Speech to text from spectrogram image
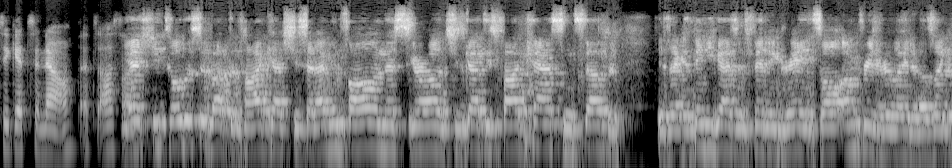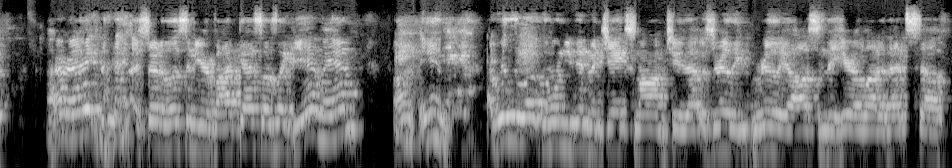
to get to know. That's awesome. Yeah, she told us about the podcast. She said, I've been following this girl and she's got these podcasts and stuff. And she's like, I think you guys would fit in great. It's all Umphrey's related. I was like, all right. I started listening to your podcast. I was like, yeah, man, I'm in. I really love the one you did with Jake's mom, too. That was really, really awesome to hear a lot of that stuff.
